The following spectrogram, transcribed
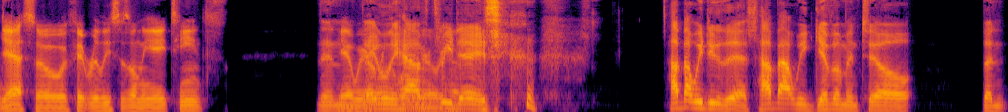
yeah. So if it releases on the eighteenth, Then Yeah, we they only have three huh? days. How about we do this? How about we give them until the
